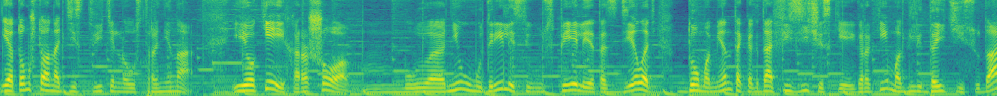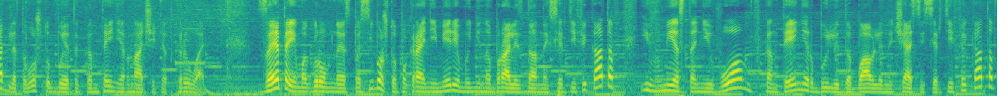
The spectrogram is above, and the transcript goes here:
и о том, что она действительно устранена. И окей, хорошо, они умудрились и успели это сделать до момента, когда физические игроки могли дойти сюда для того, чтобы этот контейнер начать открывать. За это им огромное спасибо, что по крайней мере мы не набрались данных сертификатов и вместо него в контейнер были добавлены части сертификатов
